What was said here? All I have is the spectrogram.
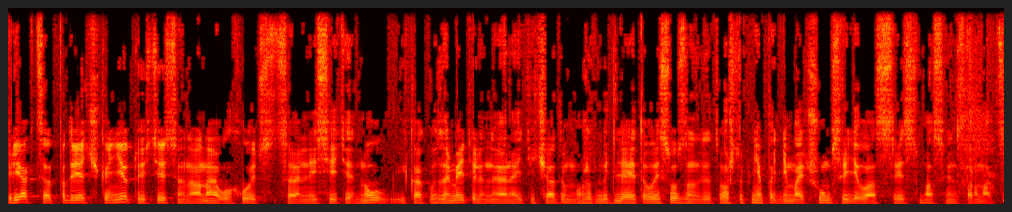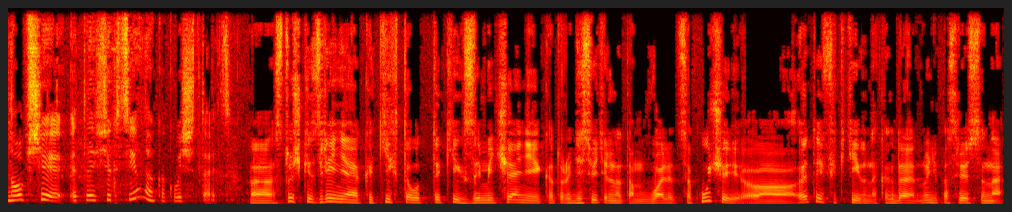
реакции от подрядчика нет, то, естественно, она выходит в социальные сети. Ну, и как вы заметили, наверное, эти чаты, может быть, для этого и созданы, для того, чтобы не поднимать шум среди вас, средств массовой информации. Но вообще это эффективно, как вы считаете? Э, С точки зрения каких-то вот таких замечаний, которые действительно там валятся кучей, э, это эффективно, когда ну, непосредственно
